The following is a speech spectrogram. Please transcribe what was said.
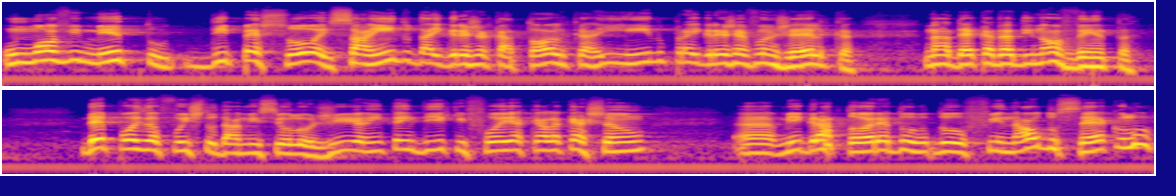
um, movimento de pessoas saindo da igreja católica e indo para a igreja evangélica na década de 90. Depois eu fui estudar missiologia e entendi que foi aquela questão uh, migratória do, do final do século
